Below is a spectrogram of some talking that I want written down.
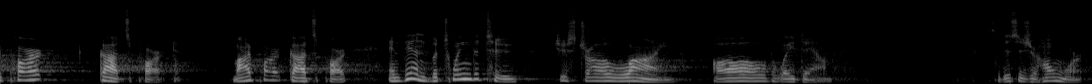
part, God's part my part, God's part. And then between the two, just draw a line all the way down. So this is your homework.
